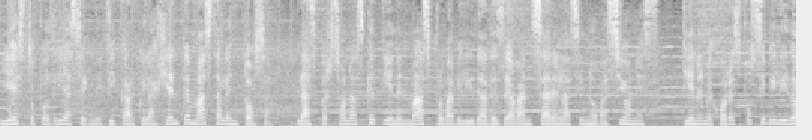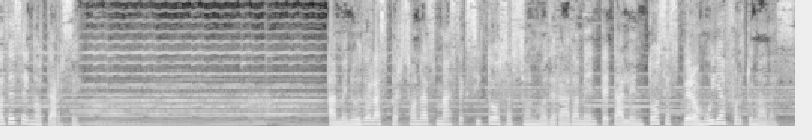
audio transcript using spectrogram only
Y esto podría significar que la gente más talentosa, las personas que tienen más probabilidades de avanzar en las innovaciones, tienen mejores posibilidades de notarse. A menudo las personas más exitosas son moderadamente talentosas pero muy afortunadas.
